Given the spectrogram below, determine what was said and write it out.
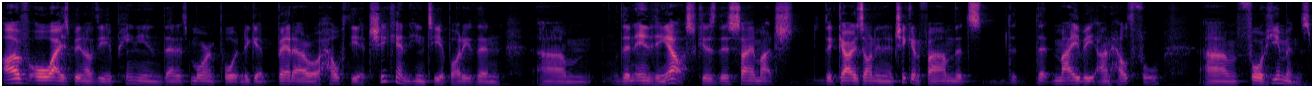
I've always been of the opinion that it's more important to get better or healthier chicken into your body than um, than anything else because there's so much that goes on in a chicken farm that's that, that may be unhealthful um, for humans.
